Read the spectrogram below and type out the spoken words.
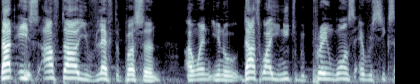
that is after you've left the person, and when you know that's why you need to be praying once every six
